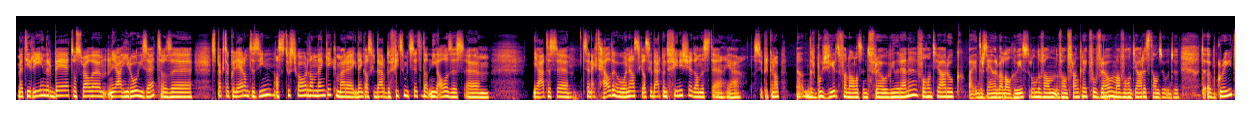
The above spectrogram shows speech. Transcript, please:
met die regen erbij, het was wel ja. Het was spectaculair om te zien als toeschouwer dan, denk ik. Maar ik denk als je daar op de fiets moet zitten, dat niet alles is. Um, ja, het, is, het zijn echt helden gewoon. Hè. Als, je, als je daar kunt finishen, dan is het ja, super knap. Er bougeert van alles in het vrouwenwielrennen. Volgend jaar ook. Er zijn er wel al geweest ronden van, van Frankrijk voor vrouwen, maar volgend jaar is dan zo de, de upgrade.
